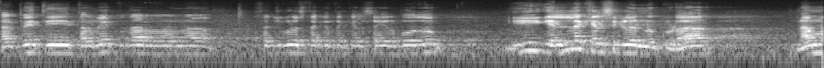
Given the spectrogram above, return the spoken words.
ತರಬೇತಿ, ತರಬೇತುದಾರರನ್ನ ಸಜ್ಜುಗೊಳಿಸ್ತಕ್ಕಂಥ ಕೆಲಸ ಇರ್ಬೋದು. ಈಗೆಲ್ಲ ಕೆಲಸಗಳನ್ನು ಕೂಡ ನಮ್ಮ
